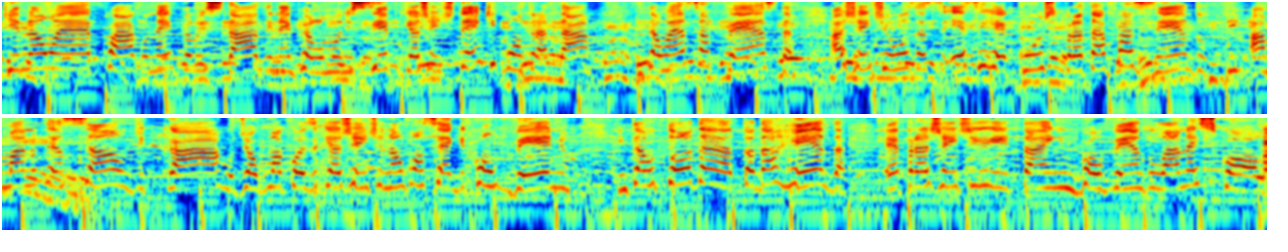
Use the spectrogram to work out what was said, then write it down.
que não é pago nem pelo Estado e nem pelo município, que a gente tem que contratar. Então essa festa, a gente usa esse recurso para estar tá fazendo a manutenção de carro, de alguma coisa que a gente não consegue convênio. Então toda, toda a renda é para a gente estar tá envolvendo lá na escola.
